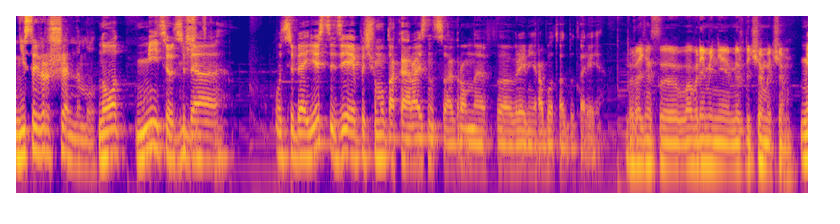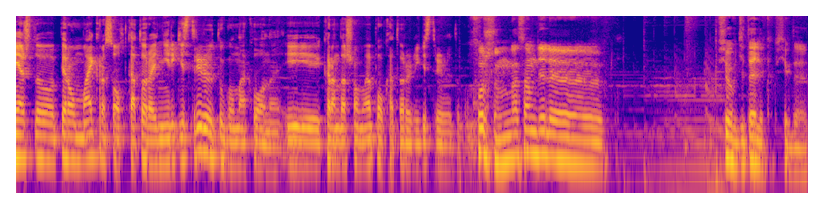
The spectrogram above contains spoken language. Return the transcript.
несовершенному. Ну вот, Митя, у тебя, у тебя есть идея, почему такая разница огромная в времени работы от батареи? Разница во времени между чем и чем. Между пером Microsoft, который не регистрирует угол наклона, и карандашом Apple, который регистрирует угол наклона. Слушай, ну на самом деле все в деталях, как всегда.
